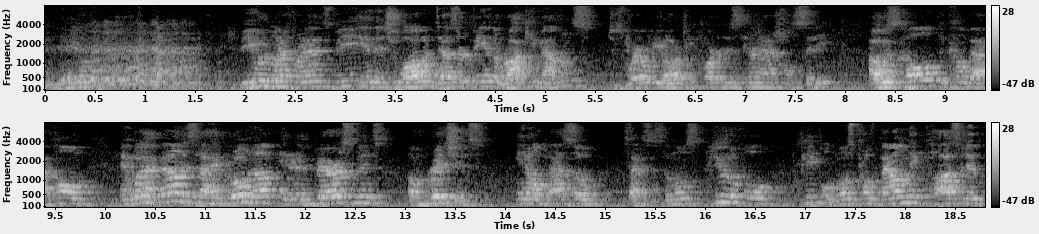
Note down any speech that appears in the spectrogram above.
and be with my friends, be in the Chihuahua Desert, be in the Rocky Mountains, where we are, be part of this international city. I was called to come back home, and what I found is that I had grown up in an embarrassment of riches in El Paso, Texas. The most beautiful people, the most profoundly positive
